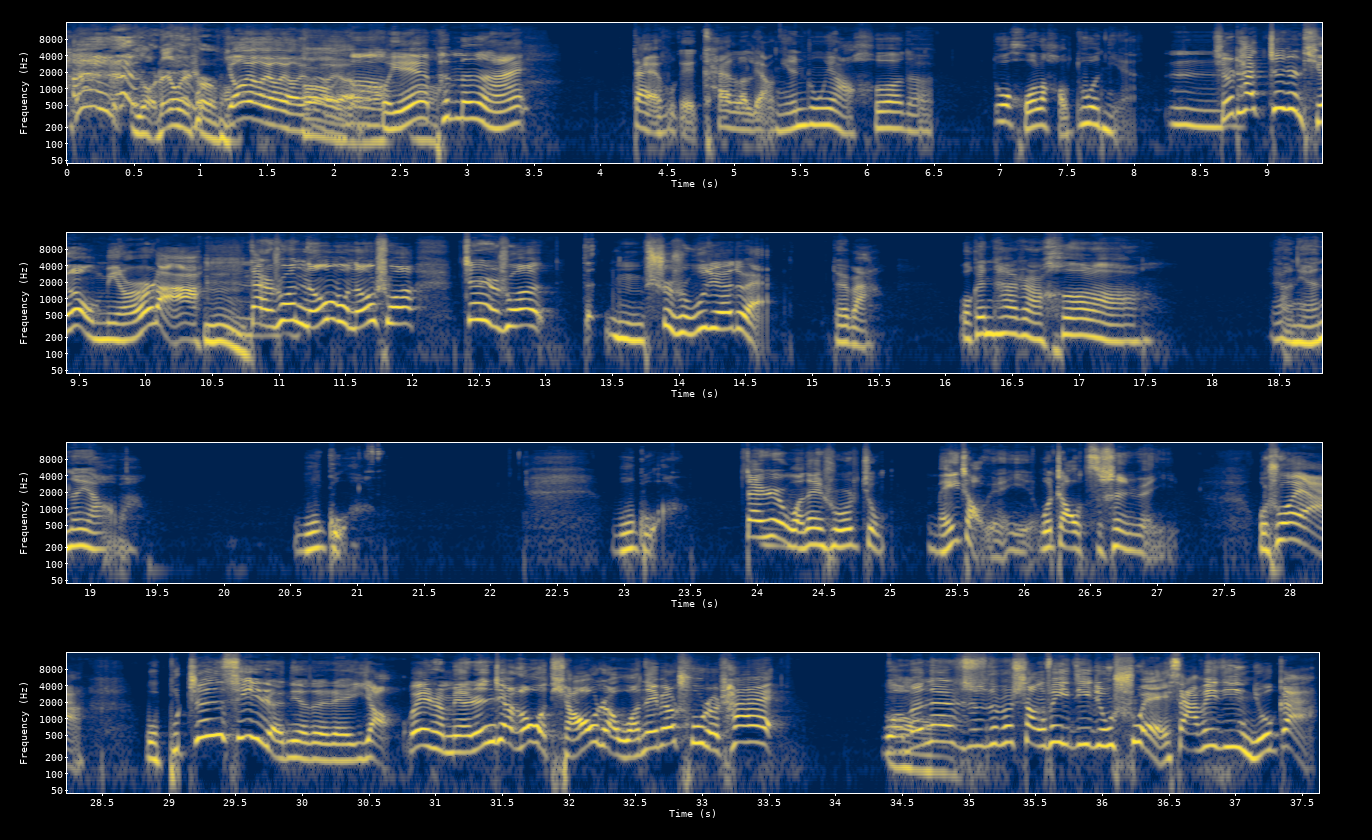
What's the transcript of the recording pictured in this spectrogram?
有这回事吗？有有有有有有有，哦我爷爷喷门癌，大夫给开了两年中药，喝的多活了好多年。嗯，其实他真是挺有名儿的啊，嗯但是说能不能说，真是说，嗯，世事无绝对，对吧？我跟他这儿喝了两年的药吧，无果，无果。但是我那时候就没找原因，我找我自身原因。我说呀，我不珍惜人家的这药，为什么呀？人家给我调着，我那边出着差，我们那是他妈上飞机就睡，下飞机你就干。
